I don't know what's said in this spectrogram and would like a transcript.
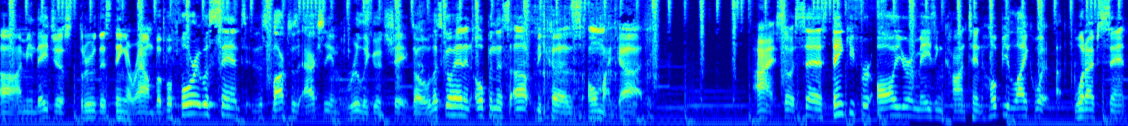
Uh, I mean, they just threw this thing around. But before it was sent, this box was actually in really good shape. So let's go ahead and open this up because, oh my God. All right, so it says, thank you for all your amazing content. Hope you like what, what I've sent.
